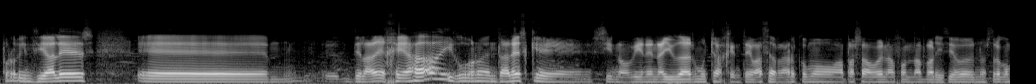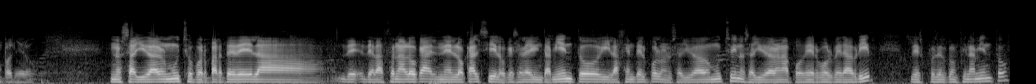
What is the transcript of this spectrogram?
provinciales, eh, de la DGA y gubernamentales que si no vienen ayudas mucha gente va a cerrar como ha pasado en la Fonda Aparicio nuestro compañero nos ayudaron mucho por parte de la, de, la, zona local, en el local sí, lo que es el ayuntamiento y la gente del pueblo nos ha ayudado mucho y nos ayudaron a poder volver a abrir después del confinamiento.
